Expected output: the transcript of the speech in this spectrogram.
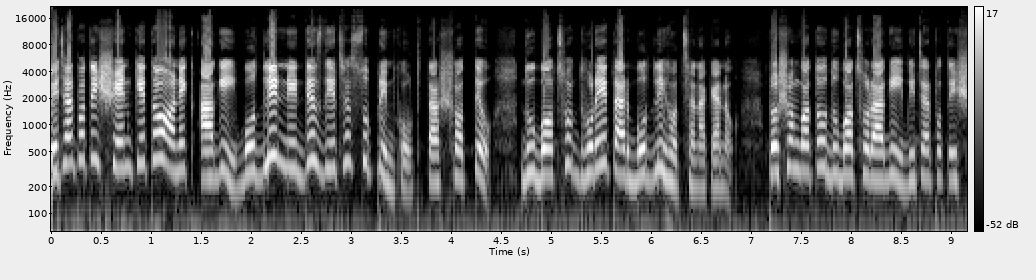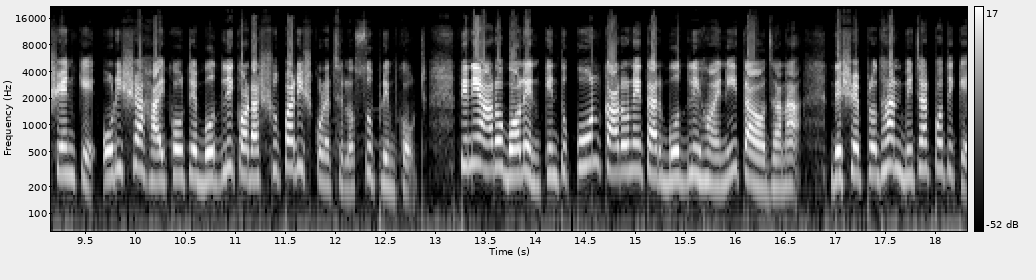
বিচারপতি সেনকে তো অনেক আগেই বদলির নির্দেশ দিয়েছে সুপ্রিম কোর্ট তার সত্ত্বেও দু বছর ধরে তার বদলি হচ্ছে না কেন? প্রসঙ্গত দু বছর আগেই বিচারপতি সেনকে ওড়িশা হাইকোর্টে বদলি করার সুপারিশ করেছিল সুপ্রিম কোর্ট। তিনি আরও বলেন, কিন্তু কোন কারণে তার বদলি হয়নি তাও জানা দেশের প্রধান বিচারপতিকে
